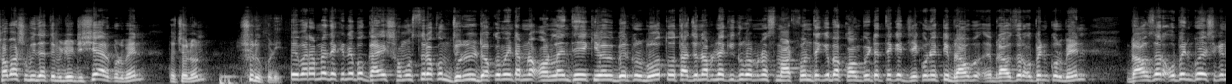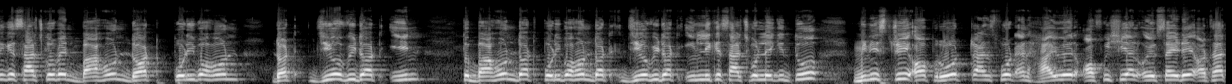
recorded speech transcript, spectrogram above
সবার সুবিধাতে ভিডিওটি শেয়ার করবেন। তো চলুন শুরু করি। এবার আমরা দেখে নেব গাড়ির সমস্ত রকম জরুরি ডকুমেন্ট আমরা অনলাইন থেকে কীভাবে বের করব। তো তার জন্য আপনারা কী করবেন? আপনার স্মার্টফোন থেকে বা কম্পিউটার থেকে যে কোনো একটি ব্রাউজার ওপেন করবেন। ব্রাউজার ওপেন করে সেখানে গিয়ে সার্চ করবেন বাহন ডট পরিবহন ডট জিওভি ডট ইন তো Vahan dot Parivahan dot gov dot in লিখে সার্চ করলে কিন্তু ministry of road transport and হাইওয়ের অফিসিয়াল ওয়েবসাইটে অর্থাৎ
